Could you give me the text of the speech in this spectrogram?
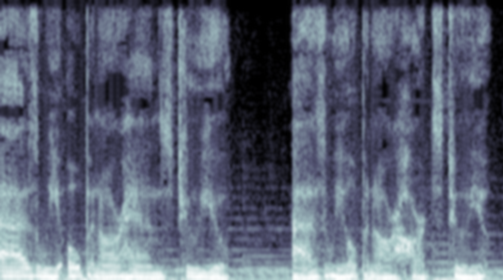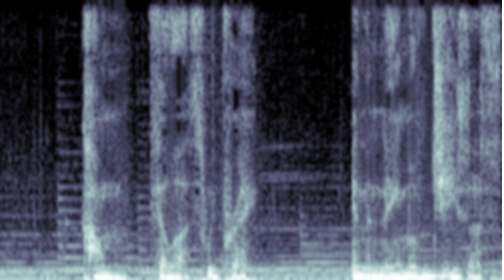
as we open our hands to you, as we open our hearts to you. Come, fill us, we pray. In the name of Jesus.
